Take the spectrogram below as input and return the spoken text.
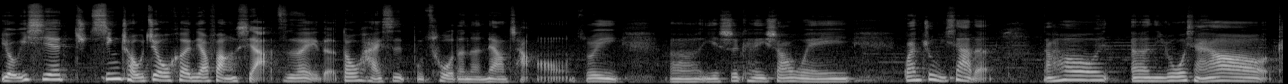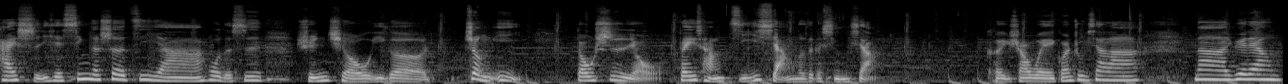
有一些新仇旧恨要放下之类的，都还是不错的能量场哦。所以，呃，也是可以稍微关注一下的。然后，呃，你如果想要开始一些新的设计呀，或者是寻求一个正义。都是有非常吉祥的这个形象，可以稍微关注一下啦。那月亮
